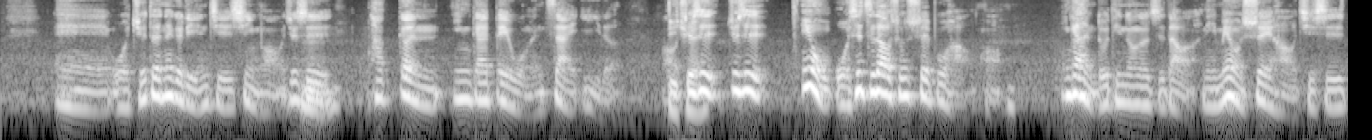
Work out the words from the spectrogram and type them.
诶，我觉得那个连结性哦，就是它更应该被我们在意的。的确，就是就是因为我我是知道说睡不好哈，应该很多听众都知道了，你没有睡好，其实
